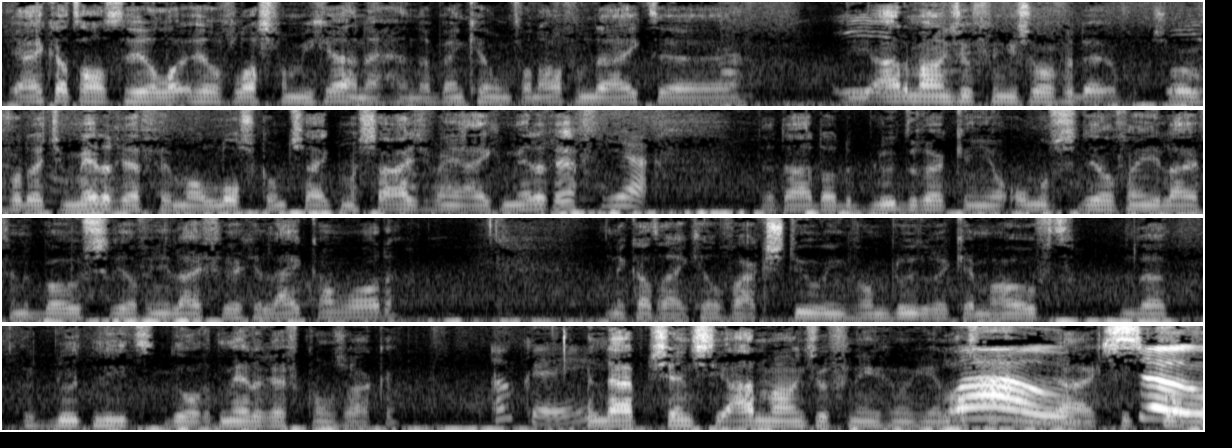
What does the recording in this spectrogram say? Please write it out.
Ja, ik had altijd heel, heel veel last van migraine. En daar ben ik helemaal van af. Omdat eigenlijk de, die ademhalingsoefeningen zorgen, voor de- zorgen ervoor dat je middenrif helemaal loskomt. Is eigenlijk massage van je eigen middenrif. Ja. Dat daardoor de bloeddruk in je onderste deel van je lijf en de bovenste deel van je lijf weer gelijk kan worden. En ik had eigenlijk heel vaak stuwing van bloeddruk in mijn hoofd. Omdat het bloed niet door het middenrif kon zakken. Oké. En daar heb ik sinds die ademhalingsoefening gewoon geen last meer van. Wauw, Ja, ik super tof. zo.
